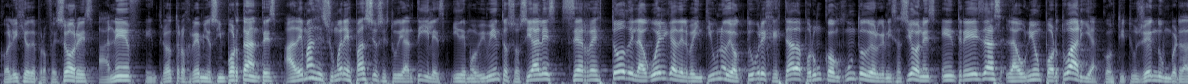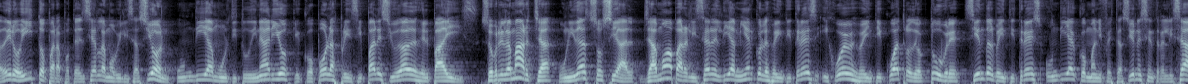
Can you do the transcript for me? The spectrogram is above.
Colegio de Profesores, ANEF, entre otros gremios importantes, además de sumar espacios estudiantiles y de movimientos sociales, se restó de la huelga del 21 de octubre gestada por un conjunto de organizaciones, entre ellas la Unión Portuaria, constituyendo un verdadero hito para potenciar la movilización, un día multitudinario que copó las principales ciudades del país. Sobre la marcha, Unidad Social llamó a paralizar el día miércoles 23 y jueves 24 de octubre, siendo el 23 un día con manifestaciones centralizadas,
